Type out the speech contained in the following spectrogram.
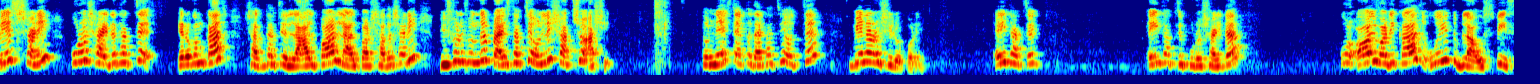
বেস্ট শাড়ি। পুরো শাড়িটা থাকছে এরকম কাজ, সাথে থাকছে লাল পাড় লাল পাড় সাদা শাড়ি, ভীষণ সুন্দর প্রাইস থাকছে অনলি সাতশো আশি। তো নেক্সট একটা দেখাচ্ছি হচ্ছে বেনারসির উপরে। এই থাকছে এই থাকছে পুরো শাড়িটা। পুরো অল বডি কাজ উইথ ব্লাউজ পিস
